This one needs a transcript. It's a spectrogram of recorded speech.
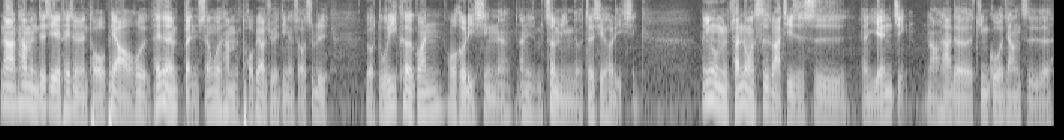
那他们这些陪审员投票，或者陪审员本身，或者他们投票决定的时候，是不是有独立、客观或合理性呢？那你怎么证明有这些合理性？因为我们传统的司法其实是很严谨，然后它的经过这样子的。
